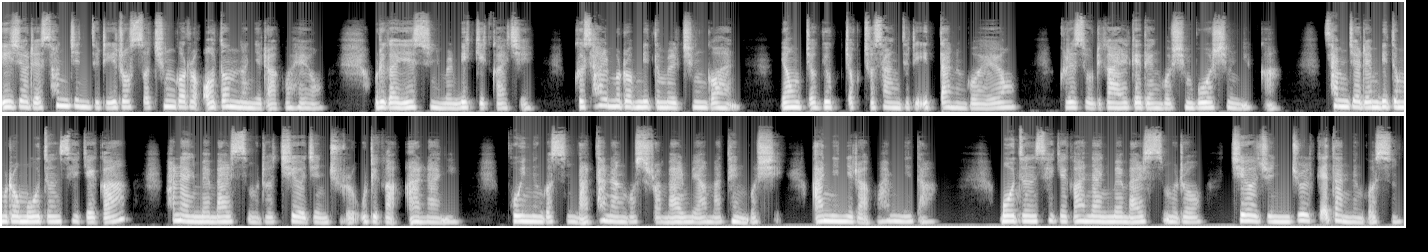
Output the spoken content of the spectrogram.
2절에 선진들이 이로써 증거를 얻었느니라고 해요. 우리가 예수님을 믿기까지 그 삶으로 믿음을 증거한 영적, 육적 조상들이 있다는 거예요. 그래서 우리가 알게 된 것이 무엇입니까? 3절에 믿음으로 모든 세계가 하나님의 말씀으로 지어진 줄을 우리가 아나니 보이는 것은 나타난 것으로 말미암아 된 것이 아니니라고 합니다. 모든 세계가 하나님의 말씀으로 지어진 줄 깨닫는 것은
